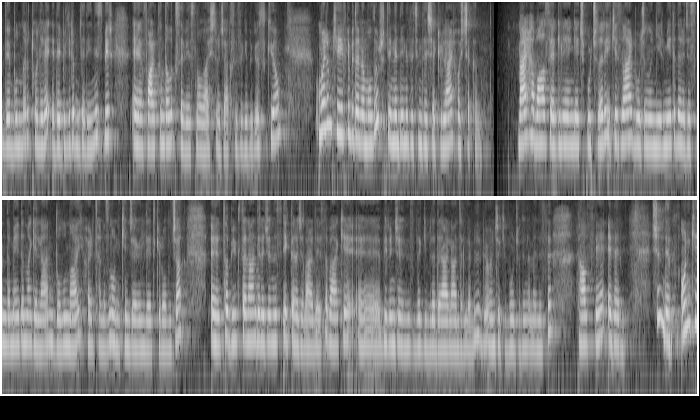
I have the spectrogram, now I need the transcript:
ve bunları tolere edebilirim dediğiniz bir e, farkındalık seviyesine ulaştıracak sizi gibi gözüküyor. Umarım keyifli bir dönem olur. Dinlediğiniz için teşekkürler. Hoşçakalın. Merhaba sevgili yengeç burçları. İkizler Burcu'nun 27 derecesinde meydana gelen Dolunay haritanızın 12. evinde etkili olacak. E, tabii yükselen dereceniz ilk derecelerdeyse belki e, birinci evinizde gibi de değerlendirilebilir. Bir önceki burcu dinlemenizi tavsiye ederim. Şimdi 12.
